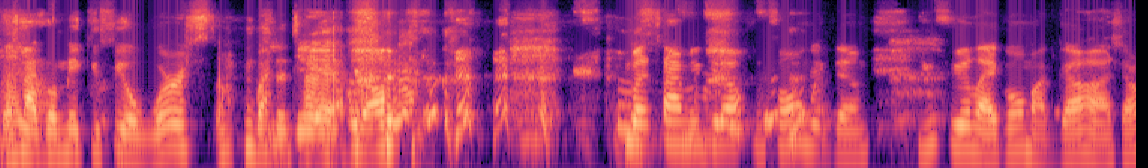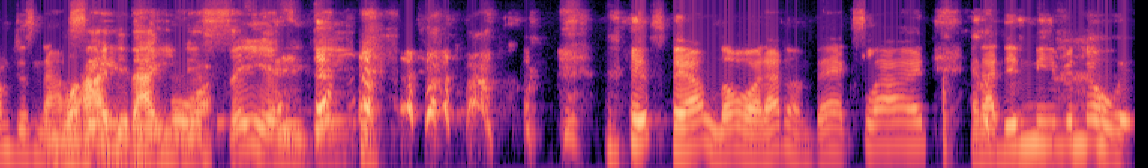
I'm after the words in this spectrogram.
that's not gonna make you feel worse by the time Yeah. you get off. by the time you get off the phone with them, you feel like, oh my gosh, I'm just not Why saved did I anymore. even say anything? they say, oh Lord, I done backslide and I didn't even know it.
